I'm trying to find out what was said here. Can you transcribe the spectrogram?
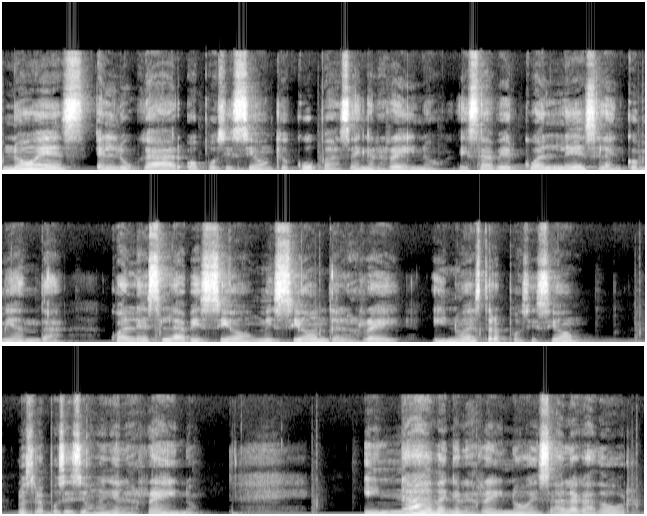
No es el lugar o posición que ocupas en el reino, es saber cuál es la encomienda cuál es la visión, misión del rey y nuestra posición, nuestra posición en el reino. Y nada en el reino es halagador.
